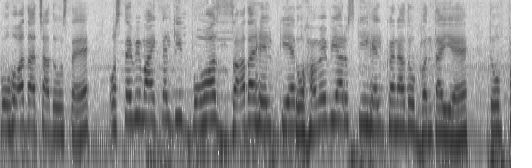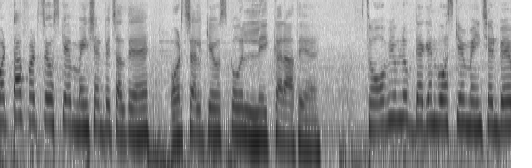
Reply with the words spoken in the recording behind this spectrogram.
बहुत अच्छा दोस्त है। उसने भी माइकल की बहुत ज़्यादा हेल्प की है। तो हमें भी यार उसकी हेल्प करना तो बनता ही है। तो फटाफट से उसके मेंशन पे चलते हैं और चल के उसको लेकर आते हैं। तो अभी हम लोग डगन बॉस के मेंशन पे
